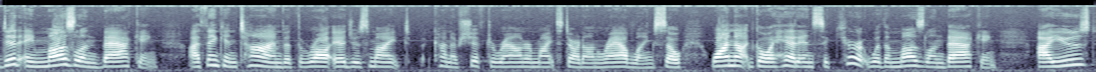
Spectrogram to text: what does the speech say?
did a muslin backing, I think in time that the raw edges might kind of shift around or might start unraveling. So why not go ahead and secure it with a muslin backing? I used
